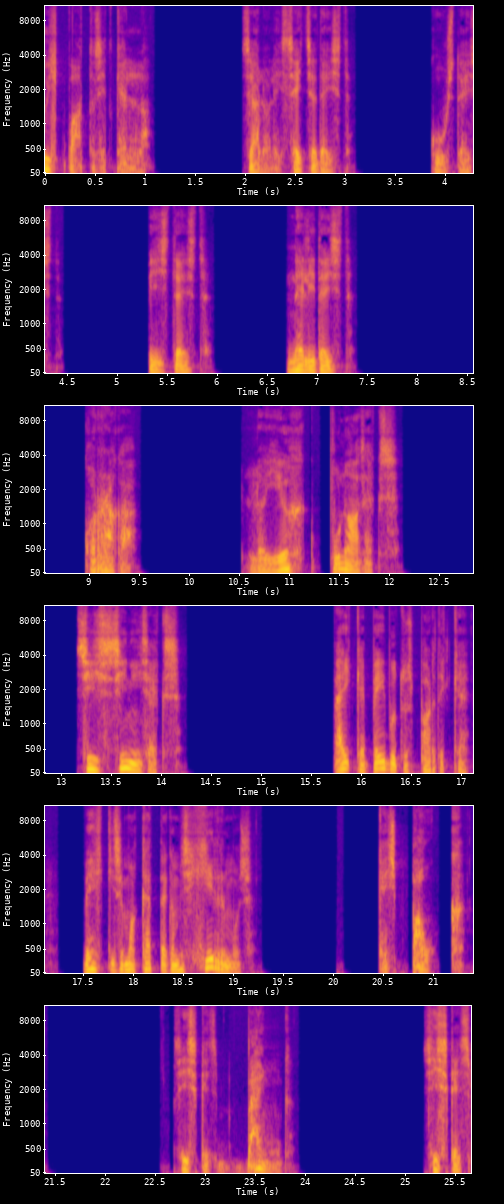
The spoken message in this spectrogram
kõik vaatasid kella. seal oli seitseteist, kuusteist, viisteist, neliteist, korraga lõi õhk punaseks, siis siniseks. Väike peibutuspardike vehkis oma kätega, mis hirmus. käis pauk, siis käis bäng, siis käis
